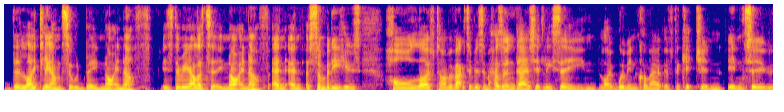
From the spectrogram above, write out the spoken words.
the likely answer would be not enough is the reality not enough. And and as somebody whose whole lifetime of activism has undoubtedly seen like women come out of the kitchen into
